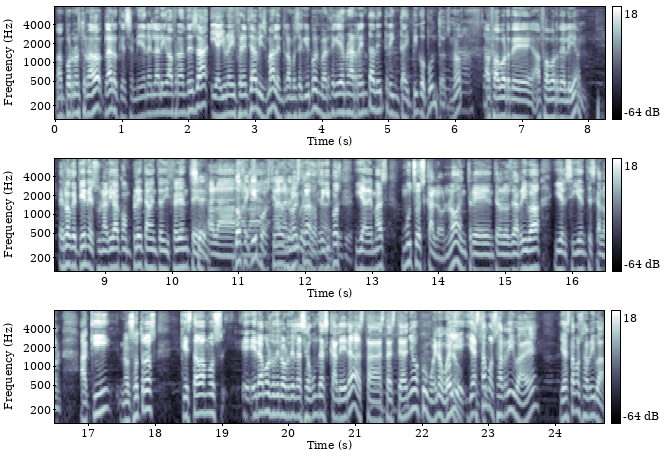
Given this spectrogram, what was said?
van por nuestro lado, claro, que se miden en la liga francesa y hay una diferencia abismal entre ambos equipos, me parece que hay una renta de treinta y pico puntos, ¿no? A favor de a favor de Lyon. Es lo que tiene, es una liga completamente diferente Sí. a la, 12 a la- equipos, a tiene la 12 nuestra, equipos al 12 final, equipos sí, sí. y además mucho escalón, ¿no? Entre, entre los de arriba y el siguiente escalón. Aquí nosotros que estábamos eh, éramos de los de la segunda escalera hasta, hasta este año. bueno, bueno. Oye, ya estamos arriba, ¿eh? Ya estamos arriba.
